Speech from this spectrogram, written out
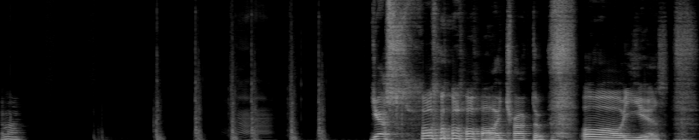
Come on. Yes! Oh, I trapped him. Oh, yes.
